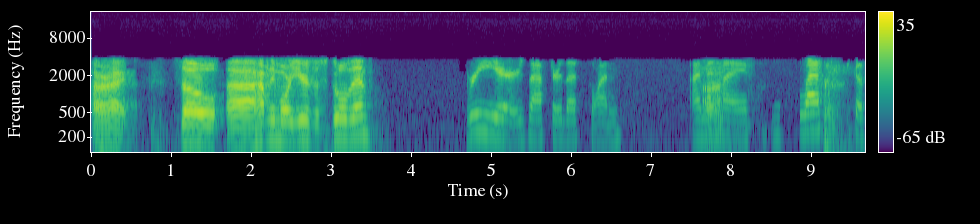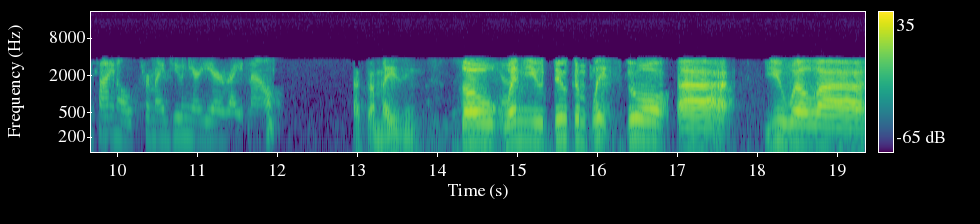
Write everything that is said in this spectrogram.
All right. So, uh, how many more years of school then? Three years after this one. I'm Ah. in my last week of finals for my junior year right now. That's amazing. So, Yeah. when you do complete school, uh, you will. Uh,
